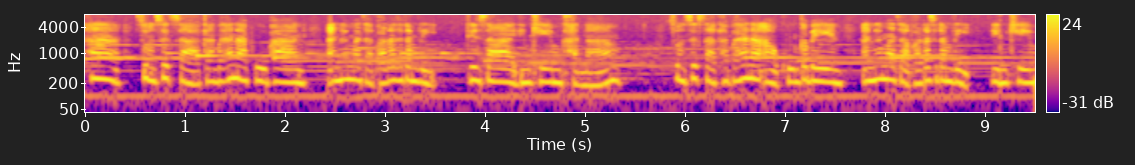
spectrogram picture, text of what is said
5. ส่วนศึกษาการพัฒนาภูพาน อันเนื่องมาจากพระราชดำริ ดินทราย ดินเค็มขัดน้ำส่วนศึกษาการพัฒนาอ่าวคุ้งกระเบน อันเนื่องมาจากพระราชดำริ ดินเค็ม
